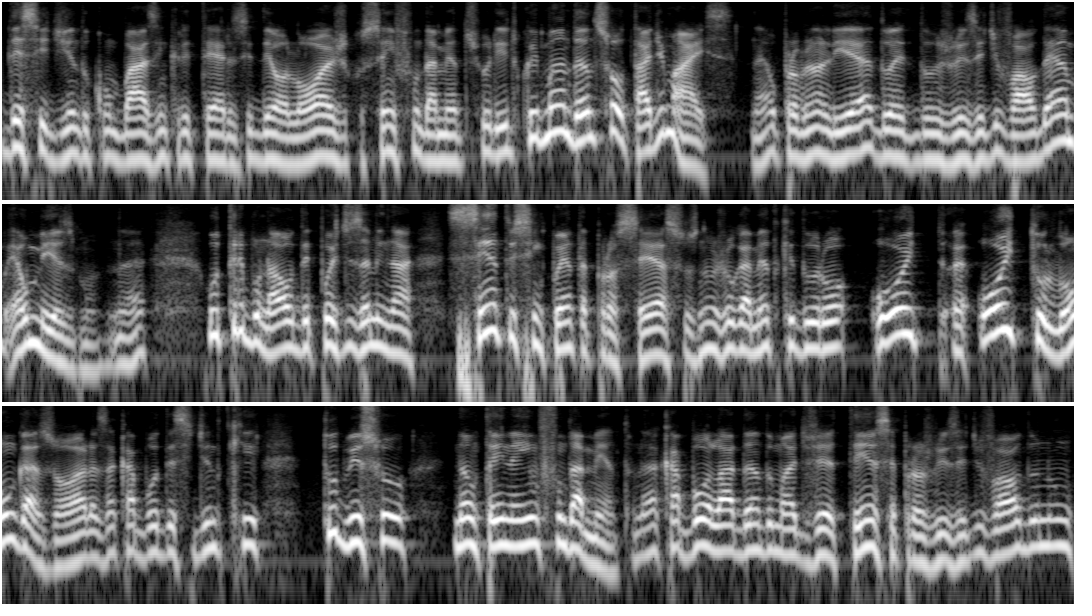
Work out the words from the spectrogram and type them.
decidindo com base em critérios ideológicos, sem fundamento jurídico e mandando soltar demais. Né? O problema ali é do, do juiz Edivaldo é, é o mesmo. Né? O tribunal, depois de examinar 150 processos, num julgamento que durou oito, é, oito longas horas, acabou decidindo que tudo isso não tem nenhum fundamento. Né? Acabou lá dando uma advertência para o juiz Edivaldo num,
